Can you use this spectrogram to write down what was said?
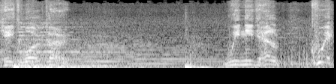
Kate Walker! We need help, quick!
